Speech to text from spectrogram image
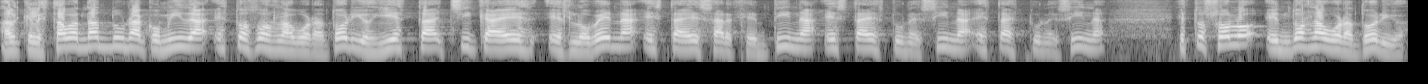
al que le estaban dando una comida estos dos laboratorios y esta chica es eslovena, esta es argentina, esta es tunecina, esta es tunecina, esto solo en dos laboratorios.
